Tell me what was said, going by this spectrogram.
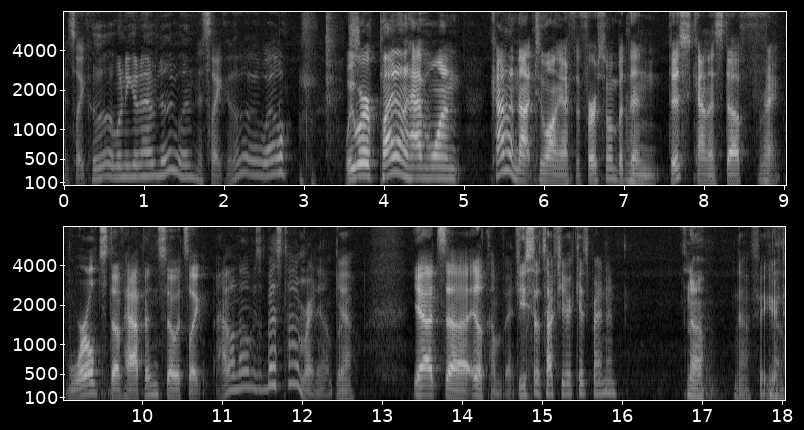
it's like, oh, when are you gonna have another one? It's like, oh, well, we were planning on having one kind of not too long after the first one, but then this kind of stuff, Right. world stuff happens. So it's like, I don't know, if it's the best time right now. But Yeah. yeah, it's uh, it'll come Do you still talk to your kids, Brandon? No, No, I figured. No.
